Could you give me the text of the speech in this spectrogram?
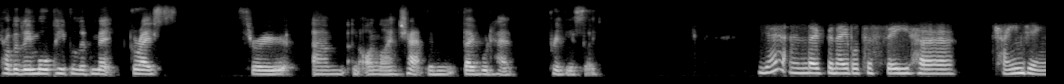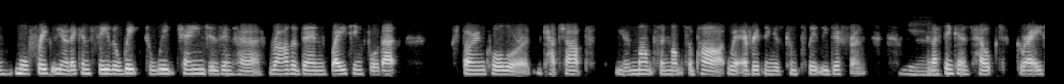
probably more people have met Grace through um, an online chat than they would have previously. Yeah, and they've been able to see her changing more frequently. You know, they can see the week to week changes in her rather than waiting for that phone call or a catch up you know months and months apart where everything is completely different. Yeah. and i think it has helped grace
